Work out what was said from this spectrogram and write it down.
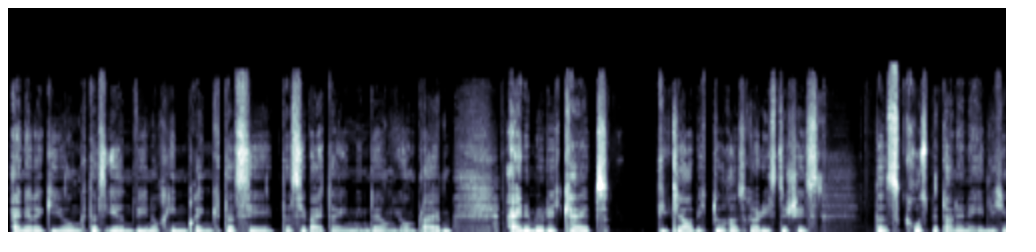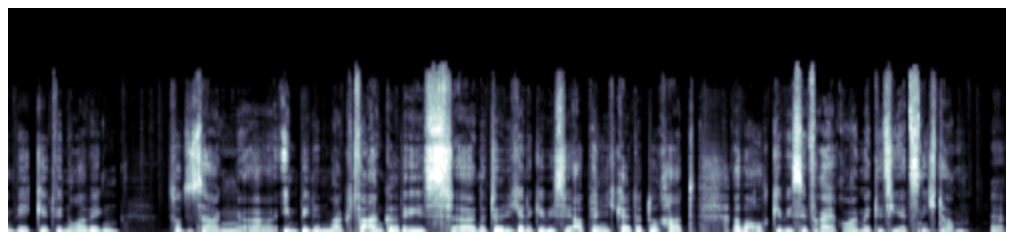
eine Regierung das irgendwie noch hinbringt, dass sie, dass sie weiterhin in der Union bleiben. Eine Möglichkeit, die, glaube ich, durchaus realistisch ist, dass Großbritannien einen ähnlichen Weg geht wie Norwegen sozusagen äh, im Binnenmarkt verankert ist, äh, natürlich eine gewisse Abhängigkeit dadurch hat, aber auch gewisse Freiräume, die sie jetzt nicht haben. Ja.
